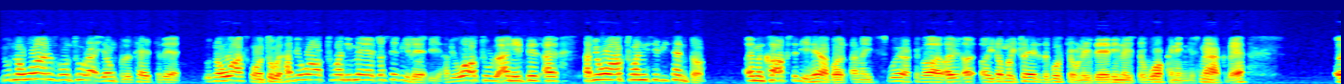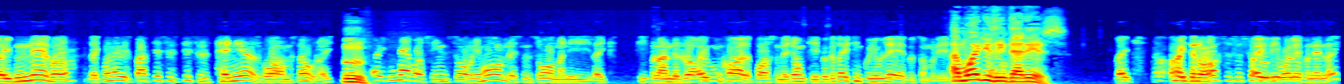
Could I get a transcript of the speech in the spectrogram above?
You know what is going through that young fella's head today. You know what's going through it. Have you walked to any major city lately? Have you walked through any, uh, have you walked to any city centre? I'm in Cork City here, but, and I swear to God, I, I, I done my trade as a butcher when I was 18, I used to work in English market there. I've never, like when I was back, this is this is ten years ago almost now, like I've never seen so many homeless and so many like people on the drug. I wouldn't call a person a junkie because I think when you label somebody, And why do you think that is? like I don't know, it's the society we're living in, like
